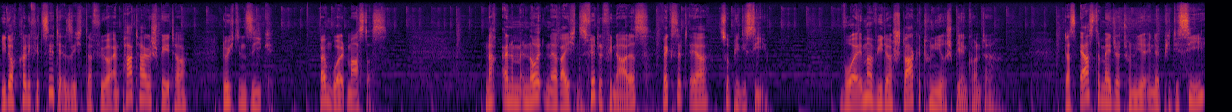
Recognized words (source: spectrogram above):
jedoch qualifizierte er sich dafür ein paar Tage später durch den Sieg beim World Masters. Nach einem erneuten Erreichen des Viertelfinales wechselt er zur PDC wo er immer wieder starke Turniere spielen konnte. Das erste Major-Turnier in der PTC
